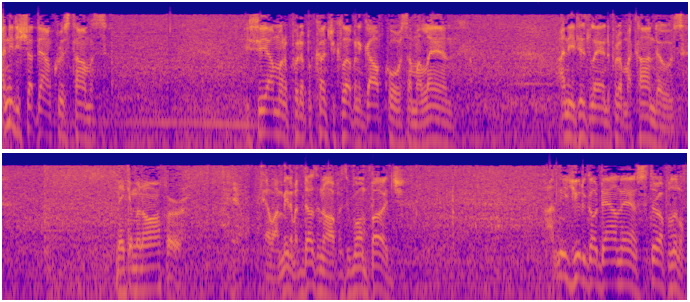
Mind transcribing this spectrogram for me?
I need to shut down Chris Thomas. You see, I'm going to put up a country club and a golf course on my land. I need his land to put up my condos. Make him an offer. Hell, I made him a dozen offers. He won't budge. I need you to go down there and stir up a little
